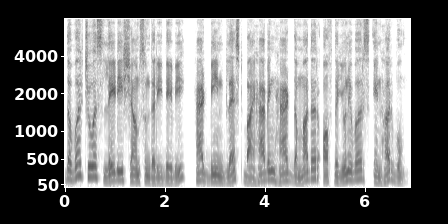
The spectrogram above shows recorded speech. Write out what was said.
The virtuous Lady Shyamsundari Devi had been blessed by having had the Mother of the Universe in her womb.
